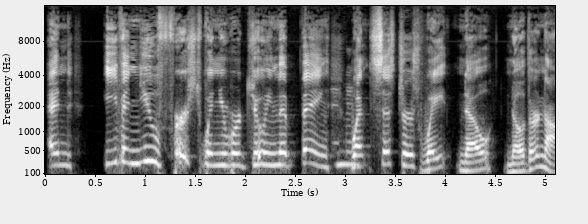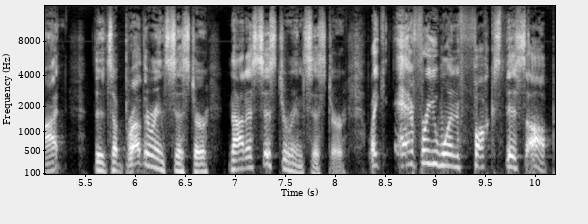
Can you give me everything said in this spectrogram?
And even you first, when you were doing the thing, mm-hmm. went sisters. Wait, no, no, they're not. It's a brother and sister, not a sister and sister. Like everyone fucks this up,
